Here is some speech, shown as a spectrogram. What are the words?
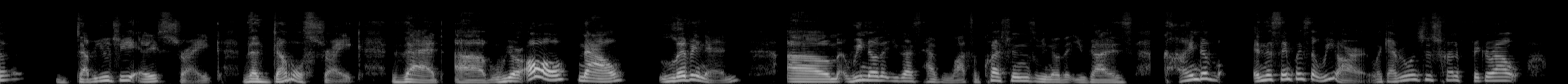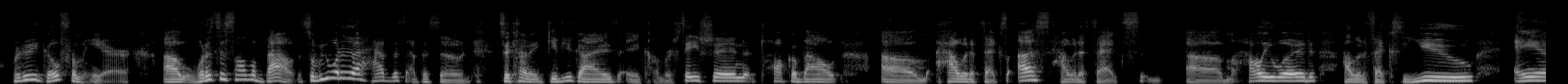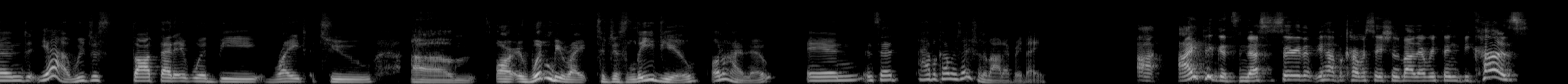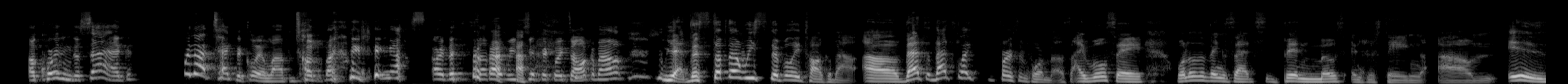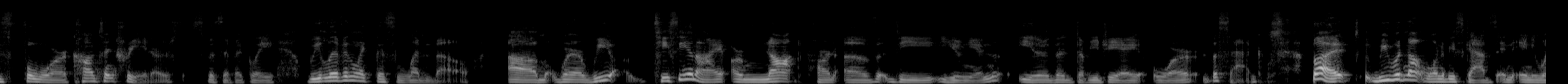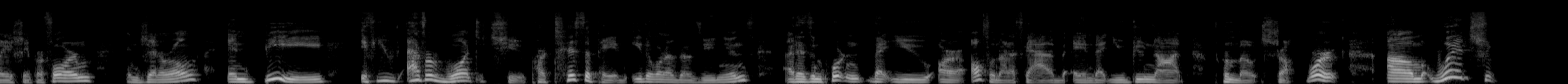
WGA strike, the double strike that um, we are all now living in. Um, we know that you guys have lots of questions. We know that you guys kind of in the same place that we are. Like everyone's just trying to figure out where do we go from here? Um, what is this all about? So we wanted to have this episode to kind of give you guys a conversation, talk about um, how it affects us, how it affects um, Hollywood, how it affects you, and yeah, we just thought that it would be right to um, or it wouldn't be right to just leave you on a high note and instead have a conversation about everything. I, I think it's necessary that we have a conversation about everything because, according to SAG, we're not technically allowed to talk about anything else or the stuff that we typically talk about. Yeah, the stuff that we typically talk about. Uh, that's that's like first and foremost. I will say one of the things that's been most interesting um, is for content creators specifically. We live in like this limbo um, where we TC and I are not part of the union, either the WGA or the SAG, but we would not want to be scabs in any way, shape, or form in general. And B, if you ever want to participate in either one of those unions, it is important that you are also not a scab and that you do not promote struck work, um, which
